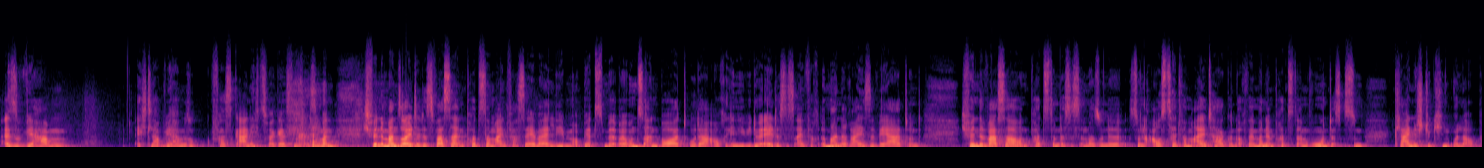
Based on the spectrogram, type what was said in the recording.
Also wir haben ich glaube, wir haben so fast gar nichts vergessen. Also man, ich finde, man sollte das Wasser in Potsdam einfach selber erleben. Ob jetzt bei uns an Bord oder auch individuell, das ist einfach immer eine Reise wert. Und ich finde, Wasser und Potsdam, das ist immer so eine, so eine Auszeit vom Alltag. Und auch wenn man in Potsdam wohnt, das ist so ein kleines Stückchen Urlaub.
